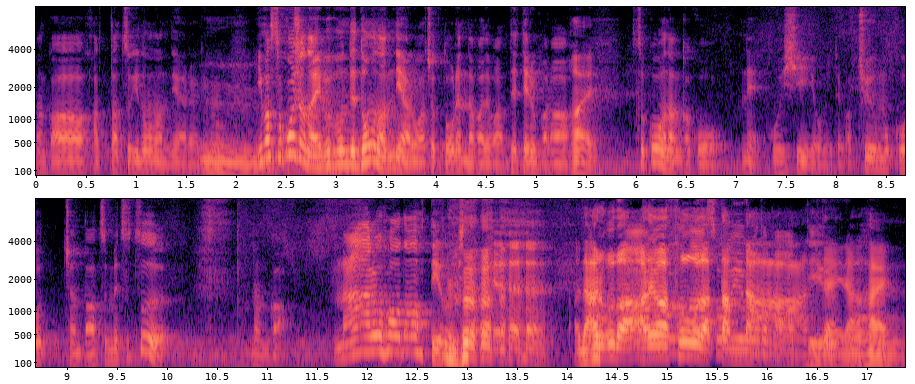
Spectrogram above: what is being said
なんかああ勝った次どうなんねやろやけどうん。今そこじゃない部分でどうなんねやろはちょっと俺の中では出てるから、はい。そこをなんかこうね美味しいようにというか注目をちゃんと集めつつなんかなるほどっていうのにして。なるほど。あれはそうだったんだ みたいな。はい。うん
